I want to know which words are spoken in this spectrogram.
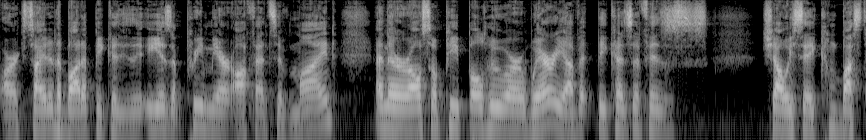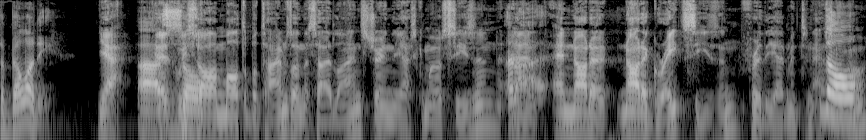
are excited about it because he is a premier offensive mind, and there are also people who are wary of it because of his, shall we say, combustibility. Yeah, Uh, as we saw multiple times on the sidelines during the Eskimo season, and, and, not a not a great season for the Edmonton Eskimos. No,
